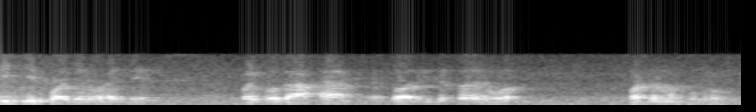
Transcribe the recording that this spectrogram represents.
બીજી બાજેલો હોય તે. પણ કોઈ આ- આ જતો હોય હો- હોટલનો છોકરો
